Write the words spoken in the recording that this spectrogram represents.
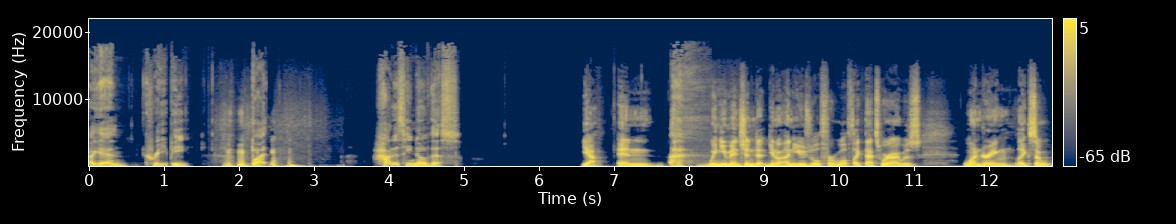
Again, creepy. But How does he know this? Yeah. And when you mentioned, you know, unusual for Wolfe, like that's where I was wondering, like, so,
